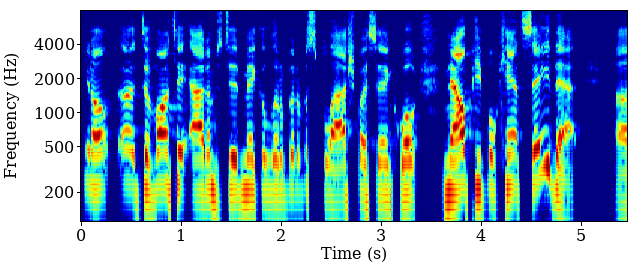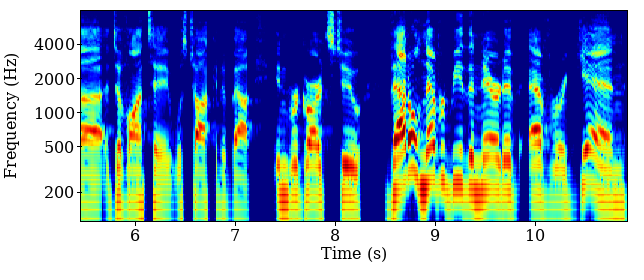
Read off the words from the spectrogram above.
you know, uh, Davante Adams did make a little bit of a splash by saying, quote, now people can't say that. Uh, Davante was talking about in regards to that'll never be the narrative ever again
